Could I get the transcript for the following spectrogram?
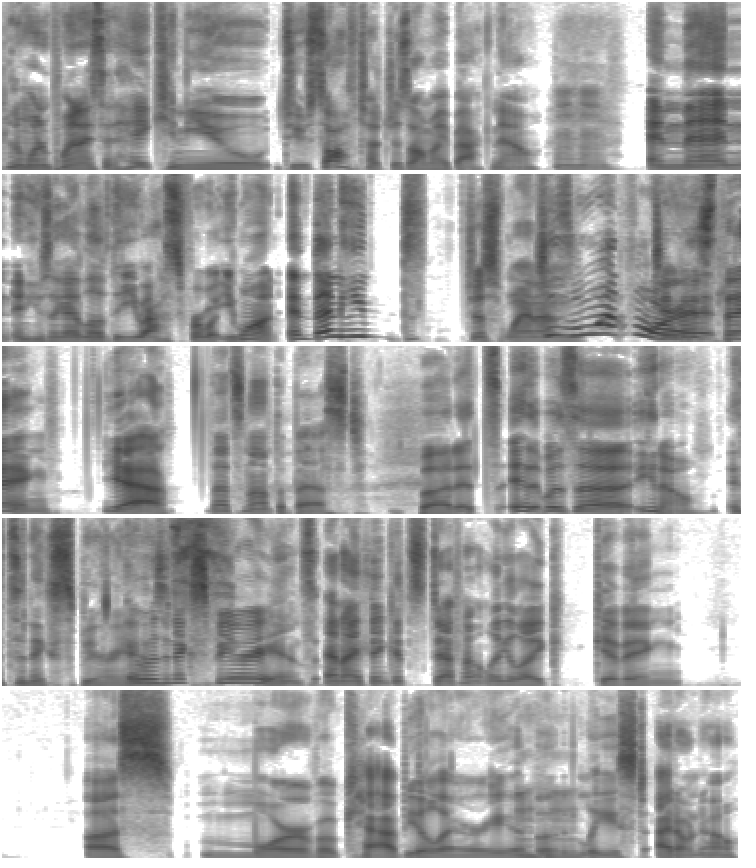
And at one point, I said, "Hey, can you do soft touches on my back now?" Mm-hmm. And then, and he was like, "I love that you asked for what you want." And then he just Just went just on, went for did it. his thing. Yeah, that's not the best. but it's it was a you know it's an experience. It was an experience, and I think it's definitely like giving us more vocabulary, Mm-hmm. at least. I don't know.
